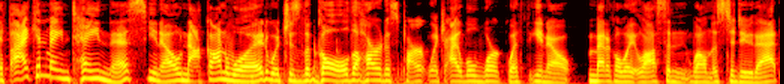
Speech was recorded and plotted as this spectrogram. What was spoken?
if I can maintain this, you know, knock on wood, which is the goal, the hardest part, which I will work with, you know, medical weight loss and wellness to do that.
